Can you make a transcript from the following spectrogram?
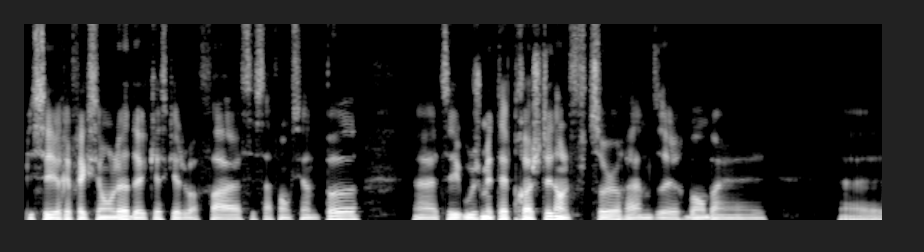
puis ces réflexions-là de qu'est-ce que je vais faire si ça fonctionne pas, euh, tu sais, où je m'étais projeté dans le futur à me dire, bon, ben, euh,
